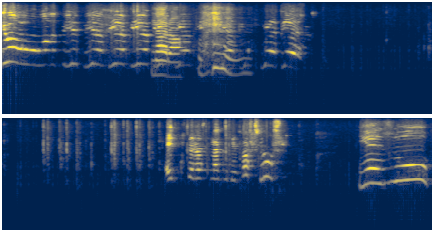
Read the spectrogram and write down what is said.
Jo, ale bije, bije, bije, bije, Nara. bije, bije, bije, bije, bije. Ej, teraz nagrywasz już? Jezu!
